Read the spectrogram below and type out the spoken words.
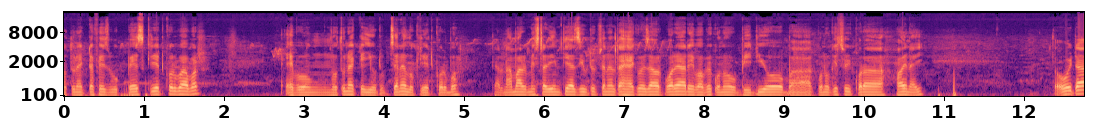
নতুন একটা ফেসবুক পেজ ক্রিয়েট করব আবার এবং নতুন একটা ইউটিউব চ্যানেলও ক্রিয়েট করব। কারণ আমার মিস্টার ইমতিয়াজ ইউটিউব চ্যানেলটা হ্যাক হয়ে যাওয়ার পরে আর এভাবে কোনো ভিডিও বা কোনো কিছুই করা হয় নাই। তো ওইটা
